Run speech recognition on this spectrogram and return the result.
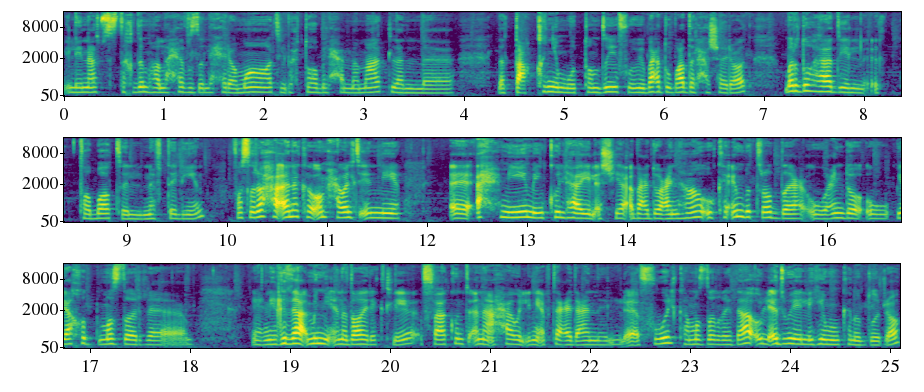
اللي الناس بتستخدمها لحفظ الحرامات اللي بيحطوها بالحمامات لل للتعقيم والتنظيف وبيبعدوا بعض الحشرات. برضو هذه الطابات النفتالين. فصراحة أنا كأم حاولت إني آه، أحمي من كل هاي الأشياء أبعده عنها. وكأم بترضع وعنده وبياخد مصدر آه، يعني غذاء مني أنا دايركتلي فكنت أنا أحاول إني أبتعد عن الفول كمصدر غذاء والأدوية اللي هي ممكن تضره.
